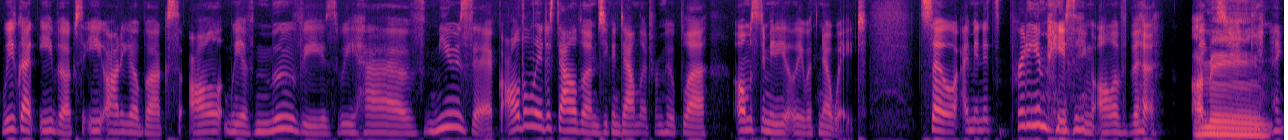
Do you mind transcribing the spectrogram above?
we've got ebooks, e-audiobooks, all we have movies, we have music, all the latest albums you can download from Hoopla almost immediately with no wait. So, I mean, it's pretty amazing all of the I mean,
